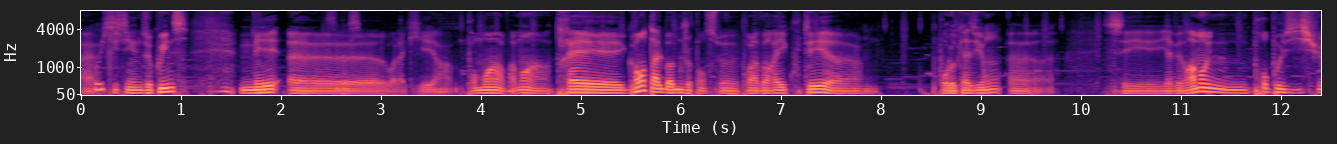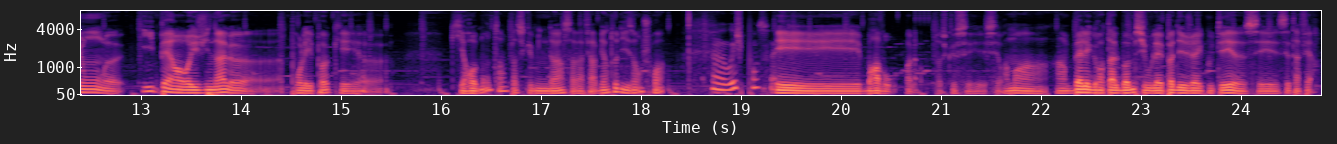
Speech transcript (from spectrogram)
à Oui. Christine and the Queens, mais Euh, voilà qui est un- pour moi vraiment un très grand album je pense euh, pour l'avoir écouté pour l'occasion. Euh, c'est, il y avait vraiment une proposition euh, hyper originale euh, pour l'époque et euh, qui remonte, hein, parce que mine de rien, ça va faire bientôt 10 ans, je crois. Euh, oui, je pense. ouais. Et bravo, voilà, parce que c'est, vraiment un, un bel et grand album. Si vous l'avez pas déjà écouté, euh, c'est, à faire.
